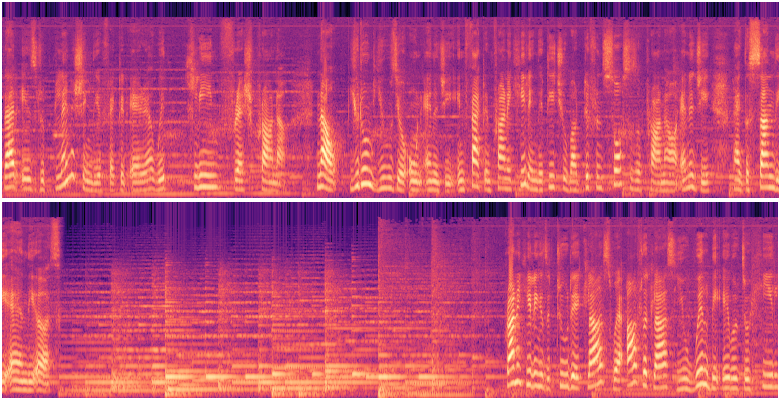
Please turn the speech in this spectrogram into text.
that is replenishing the affected area with clean, fresh prana. Now, you don't use your own energy. In fact, in pranic healing, they teach you about different sources of prana or energy, like the sun, the air, and the earth. Pranic healing is a two-day class where after the class you will be able to heal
